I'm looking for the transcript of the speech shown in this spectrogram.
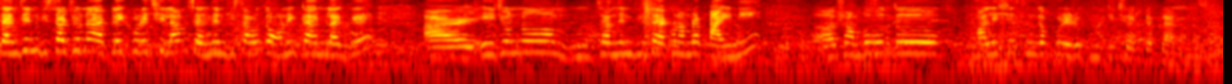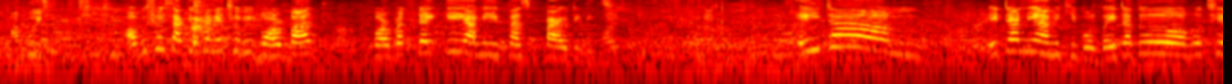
স্যানজেন ভিসার জন্য অ্যাপ্লাই করেছিলাম। স্যানজেন ভিসা হতে অনেক টাইম লাগবে। আর এই জন্য স্যানজেন ভিসা এখন আমরা পাইনি। সম্ভবত মালয়েশিয়া, সিঙ্গাপুর এরকম কিছু একটা প্ল্যান আছে। অবশ্যই সাকিব খানের ছবি বরবাদ। বরবাদটাকেই আমি ফার্স্ট প্রায়োরিটি দিচ্ছি। এইটা এটা নিয়ে আমি কি বলব? এটা তো হচ্ছে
